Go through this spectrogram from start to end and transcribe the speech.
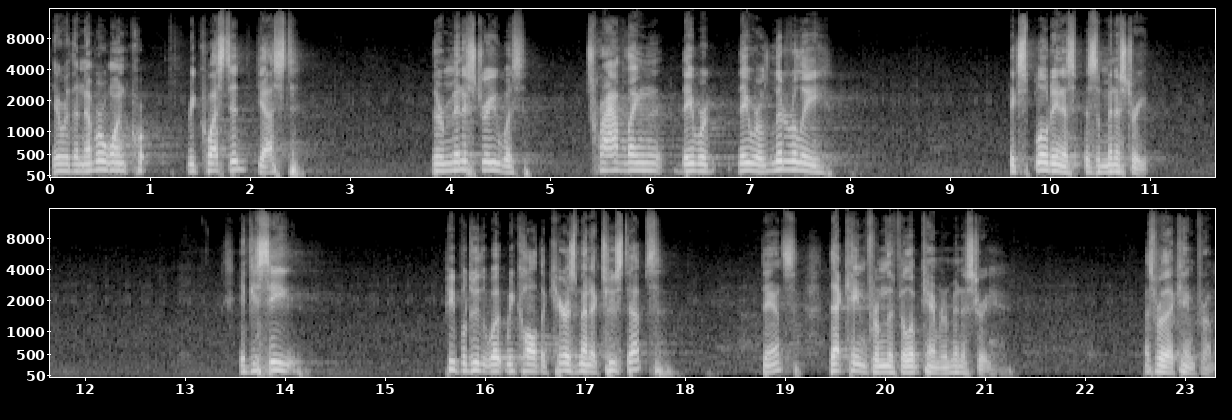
They were the number one requested guest. Their ministry was traveling. They were, they were literally exploding as, as a ministry. If you see people do what we call the charismatic two steps dance, that came from the Philip Cameron ministry. That's where that came from.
